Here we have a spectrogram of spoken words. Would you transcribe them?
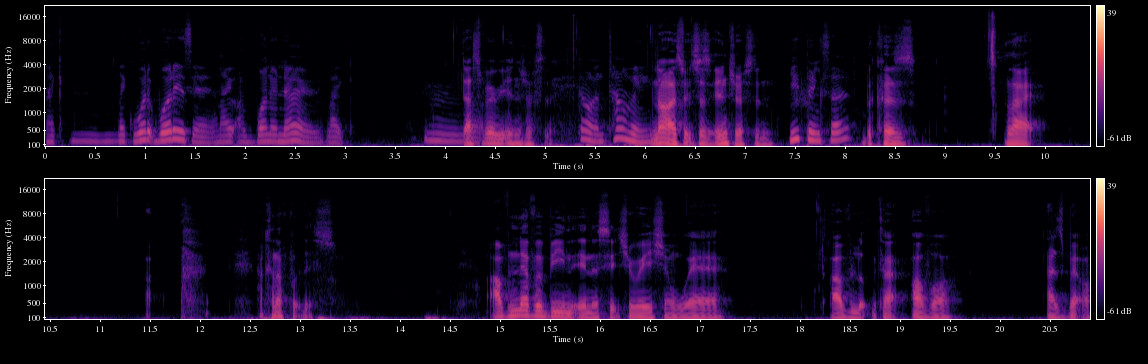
Like, Mm. like what what is it? And I, I want to know. Like, Mm. That's very interesting. go on, tell me. No, it's, it's just interesting You think so? because, like, how can I put this? I've never been in a situation where I've looked at other as better.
